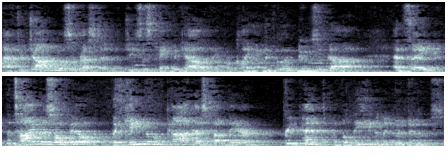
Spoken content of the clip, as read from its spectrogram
after John was arrested, Jesus came to Galilee proclaiming the good news of God and saying, The time is fulfilled. The kingdom of God has come near. Repent and believe in the good news.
